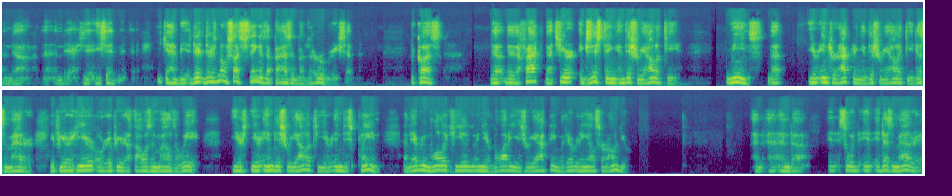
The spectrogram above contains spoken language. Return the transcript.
and uh, and he, he said, "You can't be. There, there's no such thing as a passive observer," he said, because the, the the fact that you're existing in this reality means that you're interacting in this reality. It doesn't matter if you're here or if you're a thousand miles away. You're, you're in this reality, you're in this plane, and every molecule in your body is reacting with everything else around you. And, and uh, it, so it, it, doesn't matter.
